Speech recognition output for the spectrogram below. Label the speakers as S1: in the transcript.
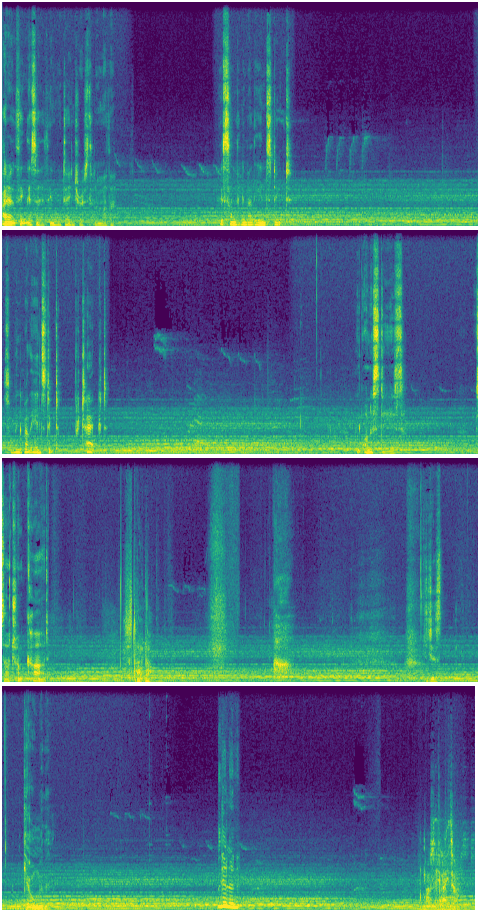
S1: I don't think there's anything more dangerous than a mother. It's something about the instinct. Something about the instinct to protect. The honesty is is our trump card.
S2: I just don't know.
S3: You just
S4: Dylan.
S2: I'll see you later.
